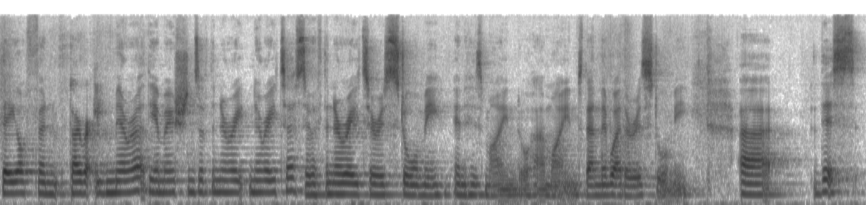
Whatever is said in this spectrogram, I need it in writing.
they often directly mirror the emotions of the narrator. So if the narrator is stormy in his mind or her mind, then the weather is stormy. Uh, this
